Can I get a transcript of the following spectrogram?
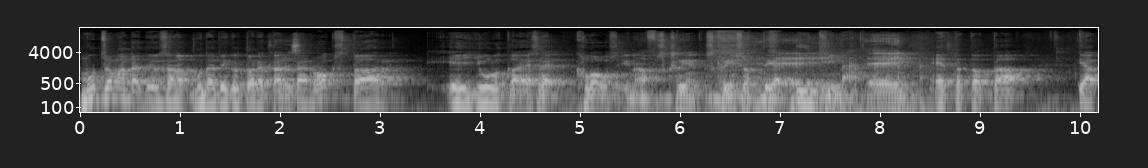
Mutta saman täytyy sanoa, mun täytyy kyllä todeta, että tämä Rockstar ei julkaise close enough screen, screenshottia ikinä. Ei. Että tota, ja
